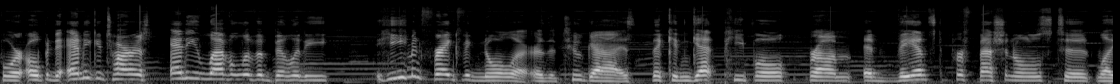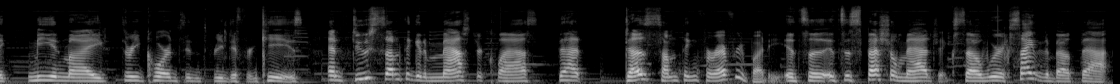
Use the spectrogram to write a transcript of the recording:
for open to any guitarist, any level of ability. He and Frank Vignola are the two guys that can get people from advanced professionals to like me and my three chords in three different keys and do something in a master class that does something for everybody. It's a it's a special magic. So we're excited about that.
